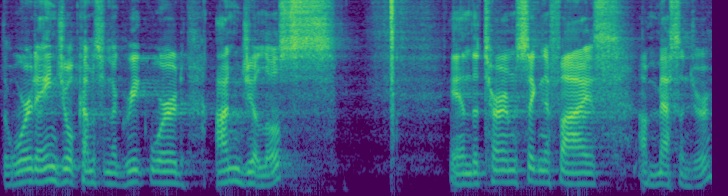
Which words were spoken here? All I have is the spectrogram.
The word angel comes from the Greek word angelos, and the term signifies a messenger.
